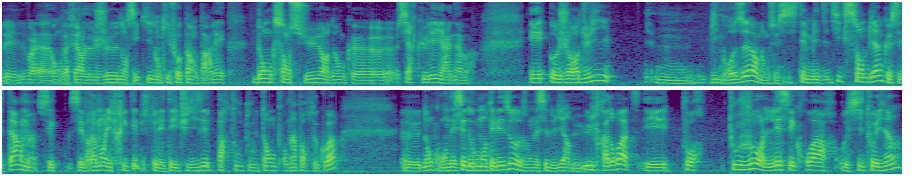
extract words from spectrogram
Les, voilà, on va faire le jeu dans c'est qui, donc il faut pas en parler. Donc censure, donc euh, circuler, il y a rien à voir. Et aujourd'hui, Big Brother, donc ce système médiatique, sent bien que cette arme, c'est vraiment effrité puisqu'elle été utilisée partout, tout le temps, pour n'importe quoi. Euh, donc on essaie d'augmenter les oses, on essaie de dire de ultra droite, et pour toujours laisser croire aux citoyens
